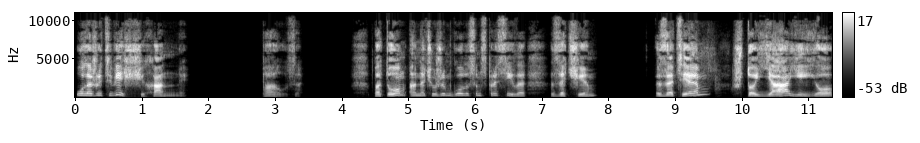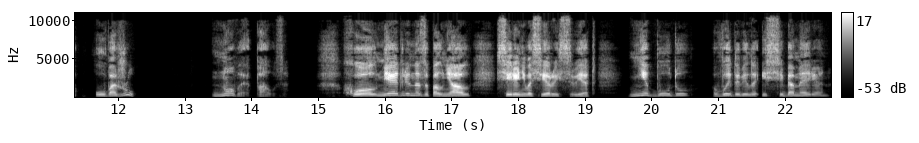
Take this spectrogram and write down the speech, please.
уложить вещи Ханны». Пауза. Потом она чужим голосом спросила, «Зачем?» «Затем, что я ее увожу». Новая пауза. Холл медленно заполнял сиренево-серый свет. «Не буду», — выдавила из себя Мэриан.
